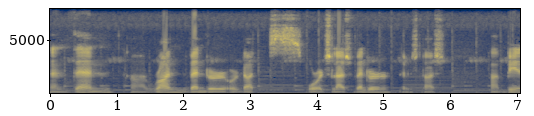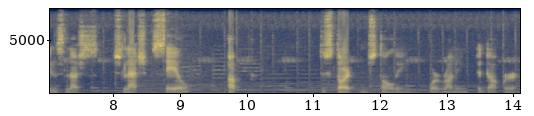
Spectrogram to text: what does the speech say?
And then uh, run vendor or dot forward slash vendor slash uh, bin slash slash sail up to start installing or running the docker.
